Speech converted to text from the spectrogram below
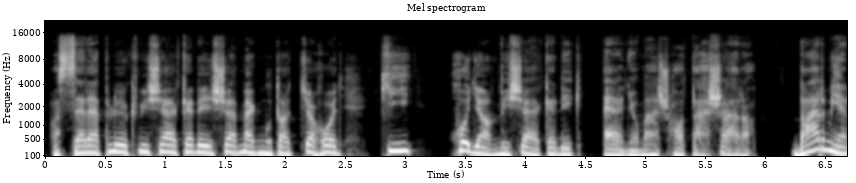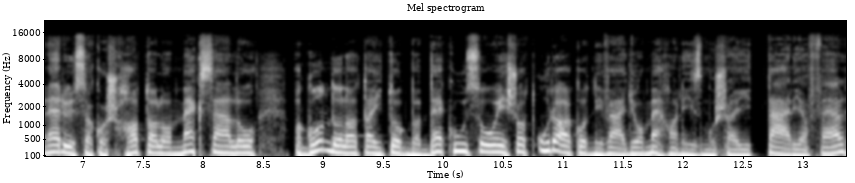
a szereplők viselkedése megmutatja, hogy ki hogyan viselkedik elnyomás hatására. Bármilyen erőszakos hatalom megszálló, a gondolataitokba bekúszó és ott uralkodni vágyó mechanizmusait tárja fel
